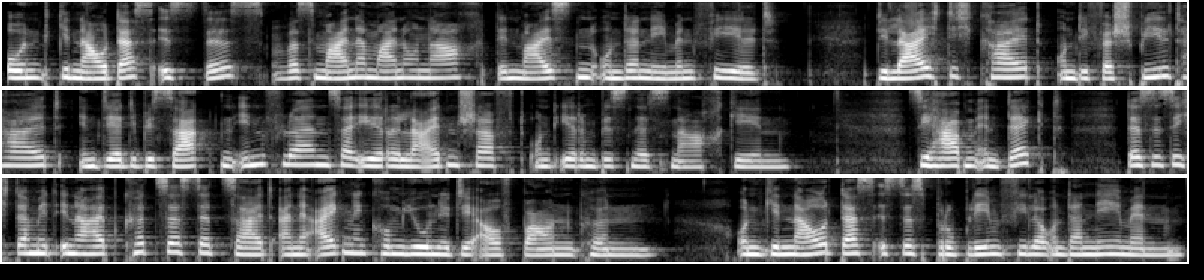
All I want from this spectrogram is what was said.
Und genau das ist es, was meiner Meinung nach den meisten Unternehmen fehlt. Die Leichtigkeit und die Verspieltheit, in der die besagten Influencer ihre Leidenschaft und ihrem Business nachgehen. Sie haben entdeckt, dass sie sich damit innerhalb kürzester Zeit eine eigene Community aufbauen können. Und genau das ist das Problem vieler Unternehmen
